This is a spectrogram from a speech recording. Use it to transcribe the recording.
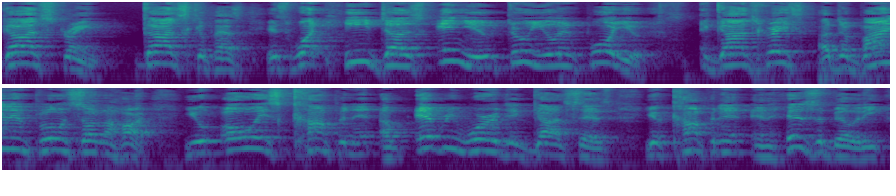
God's strength, God's capacity. It's what He does in you, through you, and for you. And God's grace, a divine influence on the heart. You're always confident of every word that God says. You're confident in His ability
